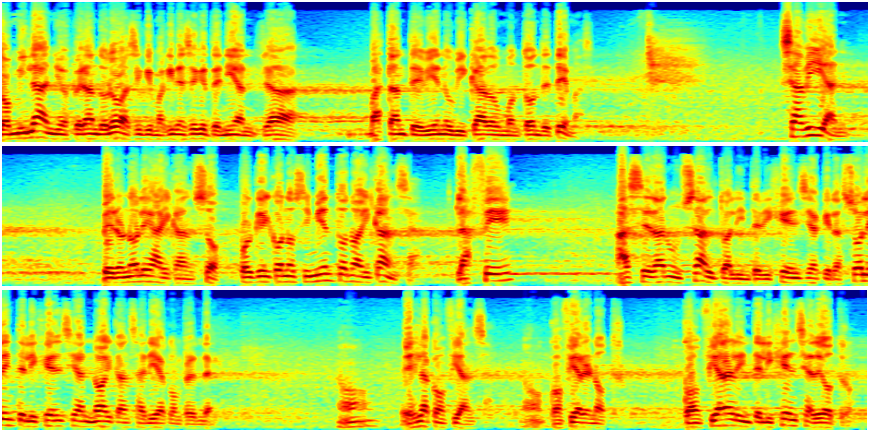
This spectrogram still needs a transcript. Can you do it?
dos mil años esperándolo, así que imagínense que tenían ya bastante bien ubicado un montón de temas. Sabían, pero no les alcanzó, porque el conocimiento no alcanza. La fe hace dar un salto a la inteligencia que la sola inteligencia no alcanzaría a comprender. ¿no? Es la confianza, confiar en otro, confiar en la inteligencia de otro,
